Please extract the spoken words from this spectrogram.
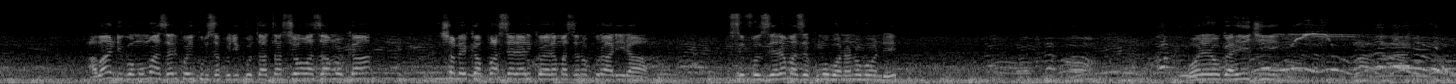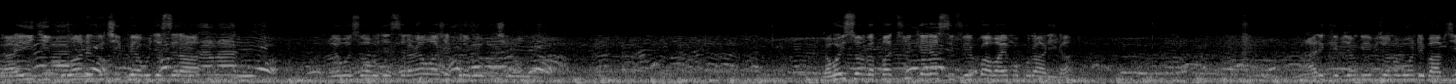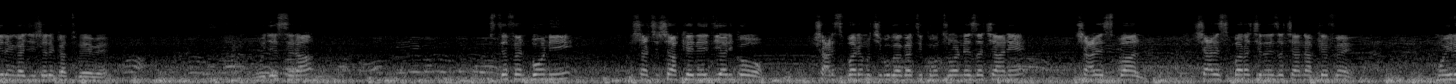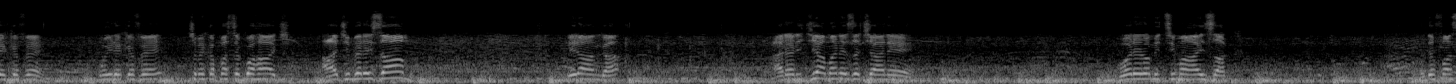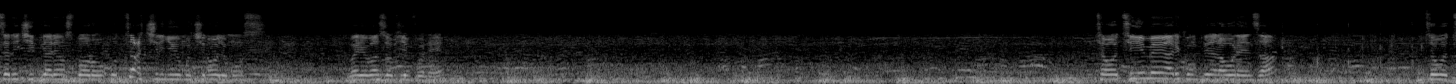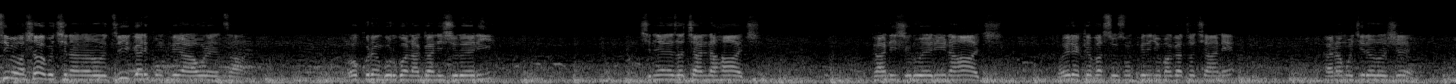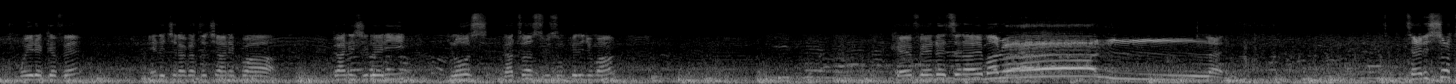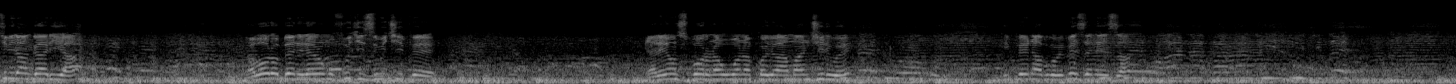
abandi ngo mu mazi ariko yikubise ku gikuta atansiyo bazamuka comeka pasi yari ariko yari amaze no kurarira. Umusifuzi yari amaze kumubona n'ubundi. Uwo rero gahigi gahigi ku ruhande rw'ikipe ya bugesera. Umuyobozi wa bugesera nawe waje kureba uyu mukino. Ngabo y'isonga patrick yari asifuye ko habayemo kurarira. Ariko ibyo ngibyo n'ubundi babyirengagije reka turebe. Bugesera stephen boni ishakisha kennedy ariko charles bale mu kibuga hagati control neza cyane. Charles bal charles bal akina neza cyane na kevin muhire kevin muhire kevin comeka pase kwa haji haji imbere y'izamu biranga araryama neza cyane. Uwo rero mitima isaac. Umudefanseri w'ikipe ya rayon sport utakinnye uyu mukino w'uyu munsi. Kubera ibibazo by'imvune. Teotime ariko umupira arawurenza teotime bashaka gukina na rodrigue ariko umupira arawurenza wo kurengurwa na ganijureri kinnye neza cyane na haji ganijureri na haji muhireke basubiza umupira inyuma gato cyane kanamugire roje muhireke ve hindukira gato cyane kwa ganijureri close gato yasubiza umupira inyuma keve ndetse na emmanuel! Tera ishoti birangariya abo Robben rero umuvugizi w'ikipe ya Rayon Sport nawe ubona ko yamanjiriwe ipe ntabwo bimeze neza.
